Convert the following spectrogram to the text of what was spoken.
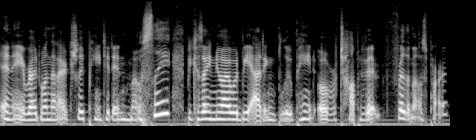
And a red one that I actually painted in mostly because I knew I would be adding blue paint over top of it for the most part.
